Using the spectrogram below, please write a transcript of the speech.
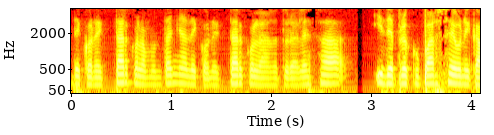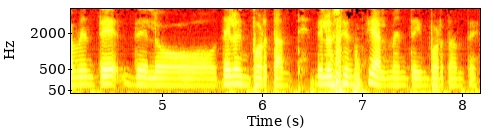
de conectar con la montaña, de conectar con la naturaleza y de preocuparse únicamente de lo, de lo importante, de lo esencialmente importante.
